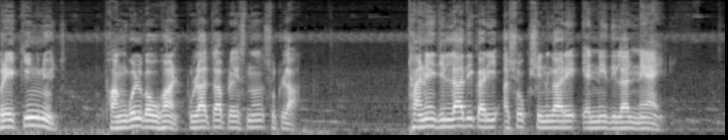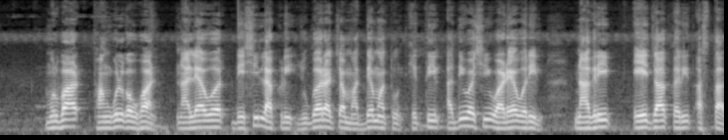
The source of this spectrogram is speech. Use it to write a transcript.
ब्रेकिंग न्यूज. फांगुल गव्हाण पुलाचा प्रश्न सुटला. ठाणे जिल्हाधिकारी अशोक शिनगारे यांनी दिला न्याय. मुरबाड फांगुल गव्हाण नाल्यावर देशी लाकडी जुगाराच्या माध्यमातून येथील आदिवासी वाड्यावरील नागरिक ये जा करीत असतात.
